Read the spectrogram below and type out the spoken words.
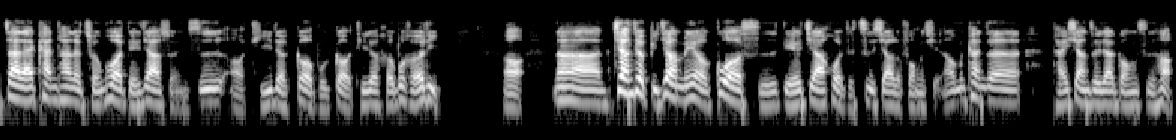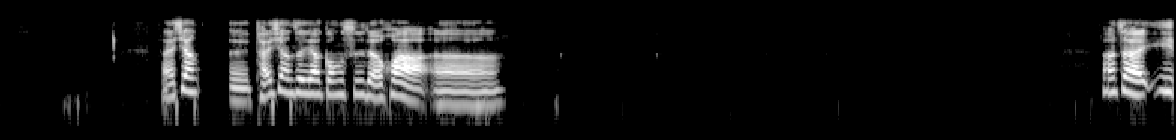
再来看它的存货跌价损失哦，提的够不够，提的合不合理哦。那这样就比较没有过时跌价或者滞销的风险。我们看着台橡这家公司哈，台橡，呃，台橡这家公司的话，呃，他在一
